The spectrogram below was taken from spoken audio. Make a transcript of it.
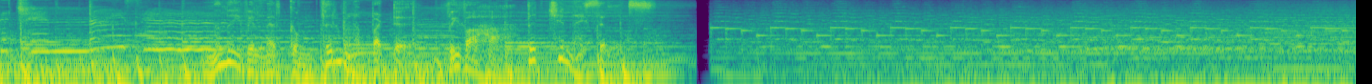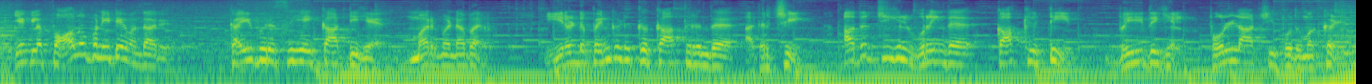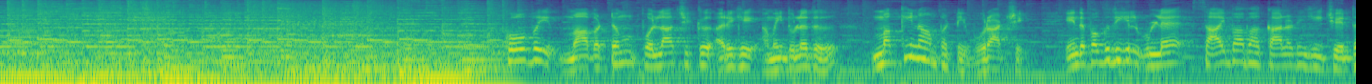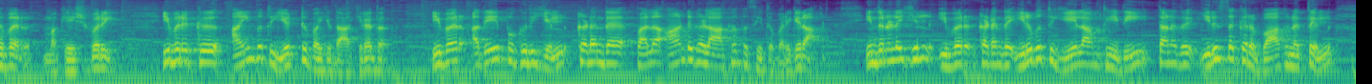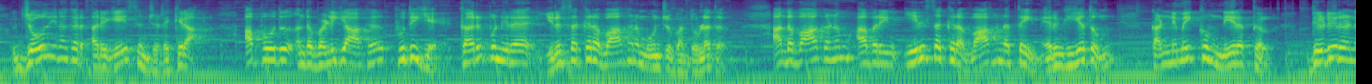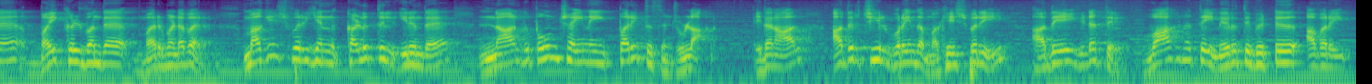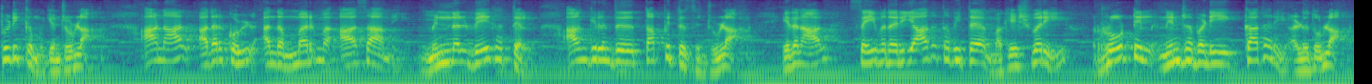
The Chennai Silks. நினைவில் நிற்கும் திருமணப்பட்டு விவாகா தி சென்னை சில்க்ஸ் எங்களை ஃபாலோ பண்ணிட்டே வந்தாரு. கைவரிசையை காட்டிய மர்ம நபர். இரண்டு பெண்களுக்கு காத்திருந்த அதிர்ச்சி. அதிர்ச்சியில் உறைந்த காக்கி டீம் வீதியில் பொள்ளாச்சி பொதுமக்கள். கோவை மாவட்டம் பொள்ளாச்சிக்கு அருகே அமைந்துள்ளது மக்கினாம்பட்டி ஊராட்சி. இந்த பகுதியில் உள்ள சாய்பாபா காலனியைச் சேர்ந்தவர் மகேஸ்வரி. இவருக்கு ஐம்பத்தி எட்டு வயதாகிறது. இவர் அதே பகுதியில் கடந்த பல ஆண்டுகளாக வசித்து வருகிறார். இந்த நிலையில் இவர் கடந்த இருபத்தி ஏழாம் தேதி தனது இருசக்கர வாகனத்தில் ஜோதிநகர் அருகே சென்றிருக்கிறார். அப்போது அந்த வழியாக புதிய கருப்பு நிற இருசக்கர வாகனம் ஒன்று வந்துள்ளது. அந்த வாகனம் அவரின் இருசக்கர வாகனத்தை நெருங்கியதும் கண்ணிமைக்கும் நேரத்தில் திடீரென பைக்கில் வந்த மர்ம மகேஸ்வரியின் கழுத்தில் இருந்த நான்கு பவுன் செயினை பறித்து சென்றுள்ளார். இதனால் அதிர்ச்சியில் உறைந்த மகேஸ்வரி அதே இடத்தில் வாகனத்தை நிறுத்திவிட்டு அவரை பிடிக்க முயன்றுள்ளார். ஆனால் அதற்குள் அந்த மர்ம ஆசாமி மின்னல் வேகத்தில் அங்கிருந்து தப்பித்து சென்றுள்ளார். இதனால் செய்வதறியாது தவித்த மகேஸ்வரி ரோட்டில் நின்றபடி கதறி அழுதுள்ளார்.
